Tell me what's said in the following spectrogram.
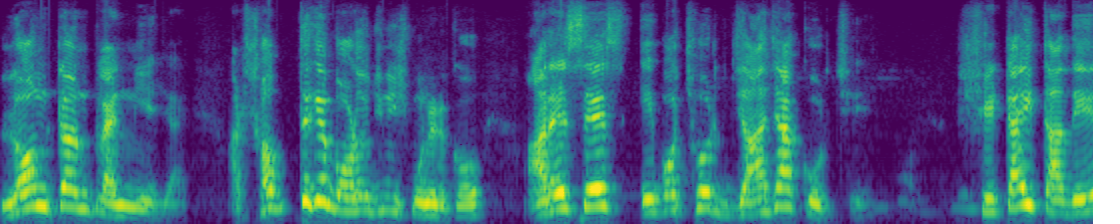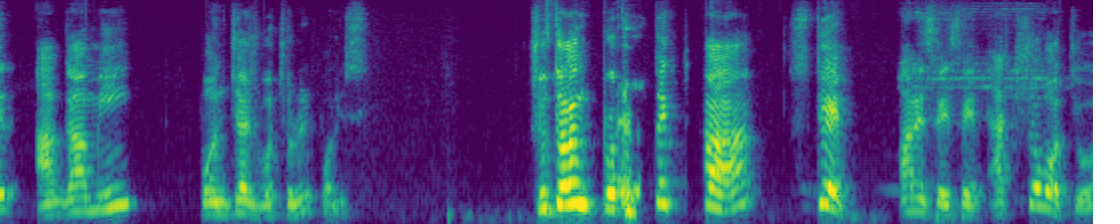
লং টার্ম প্ল্যান নিয়ে যায়। আর সব থেকে বড় জিনিস মনে রেখো আরএসএস এবছর যা যা করছে, সেটাই তাদের আগামী পঞ্চাশ বছরের পলিসি সুতরাং প্রত্যেকটা স্টেপ আরএসএস এর একশো বছর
